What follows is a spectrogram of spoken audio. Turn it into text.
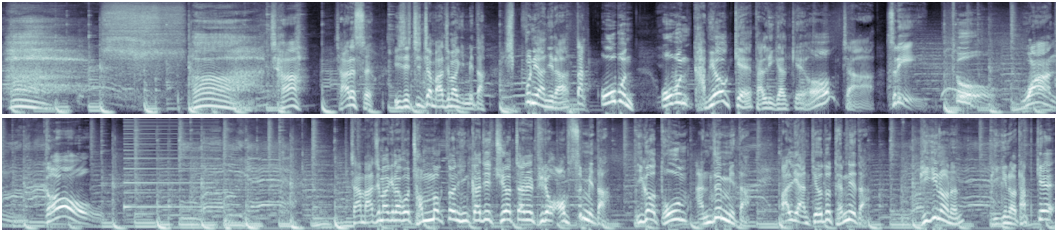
하, 아, 자, 잘했어요. 이제 진짜 마지막입니다. 10분이 아니라 딱 5분, 5분 가볍게 달리기 할게요. 자, 3, 2, 1, GO! 자 마지막이라고 젖 먹던 힘까지 쥐어짜낼 필요 없습니다. 이거 도움 안 됩니다. 빨리 안 뛰어도 됩니다. 비기너는 비기너답게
